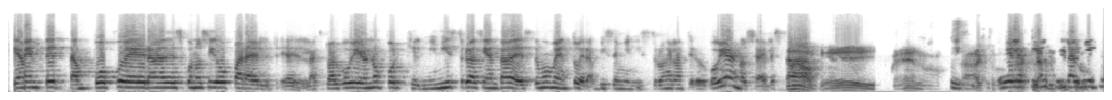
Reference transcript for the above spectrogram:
obviamente tampoco era desconocido para el, actual gobierno porque el ministro de Hacienda de este momento era viceministro en el anterior gobierno, o sea, él estaba... Ah, ok, bueno, exacto. Él estaba finalmente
